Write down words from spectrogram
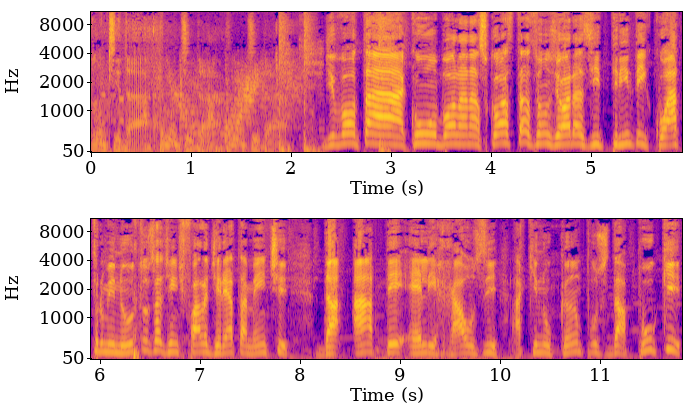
Atlântida. Atlântida. De volta com o Bola nas Costas, 11 horas e 34 minutos. A gente fala diretamente da ATL House aqui no campus da PUC.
